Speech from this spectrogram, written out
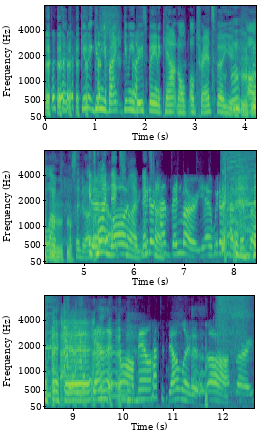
Yeah. give me, give me your bank, give me your Boost Bean account, and I'll, I'll transfer you. I'll, um, I'll send it over. It's my next oh, time. We don't time. have Venmo. Yeah, we don't have Venmo. We don't- Damn it. Oh man, I'll have to download it. Oh, sorry.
